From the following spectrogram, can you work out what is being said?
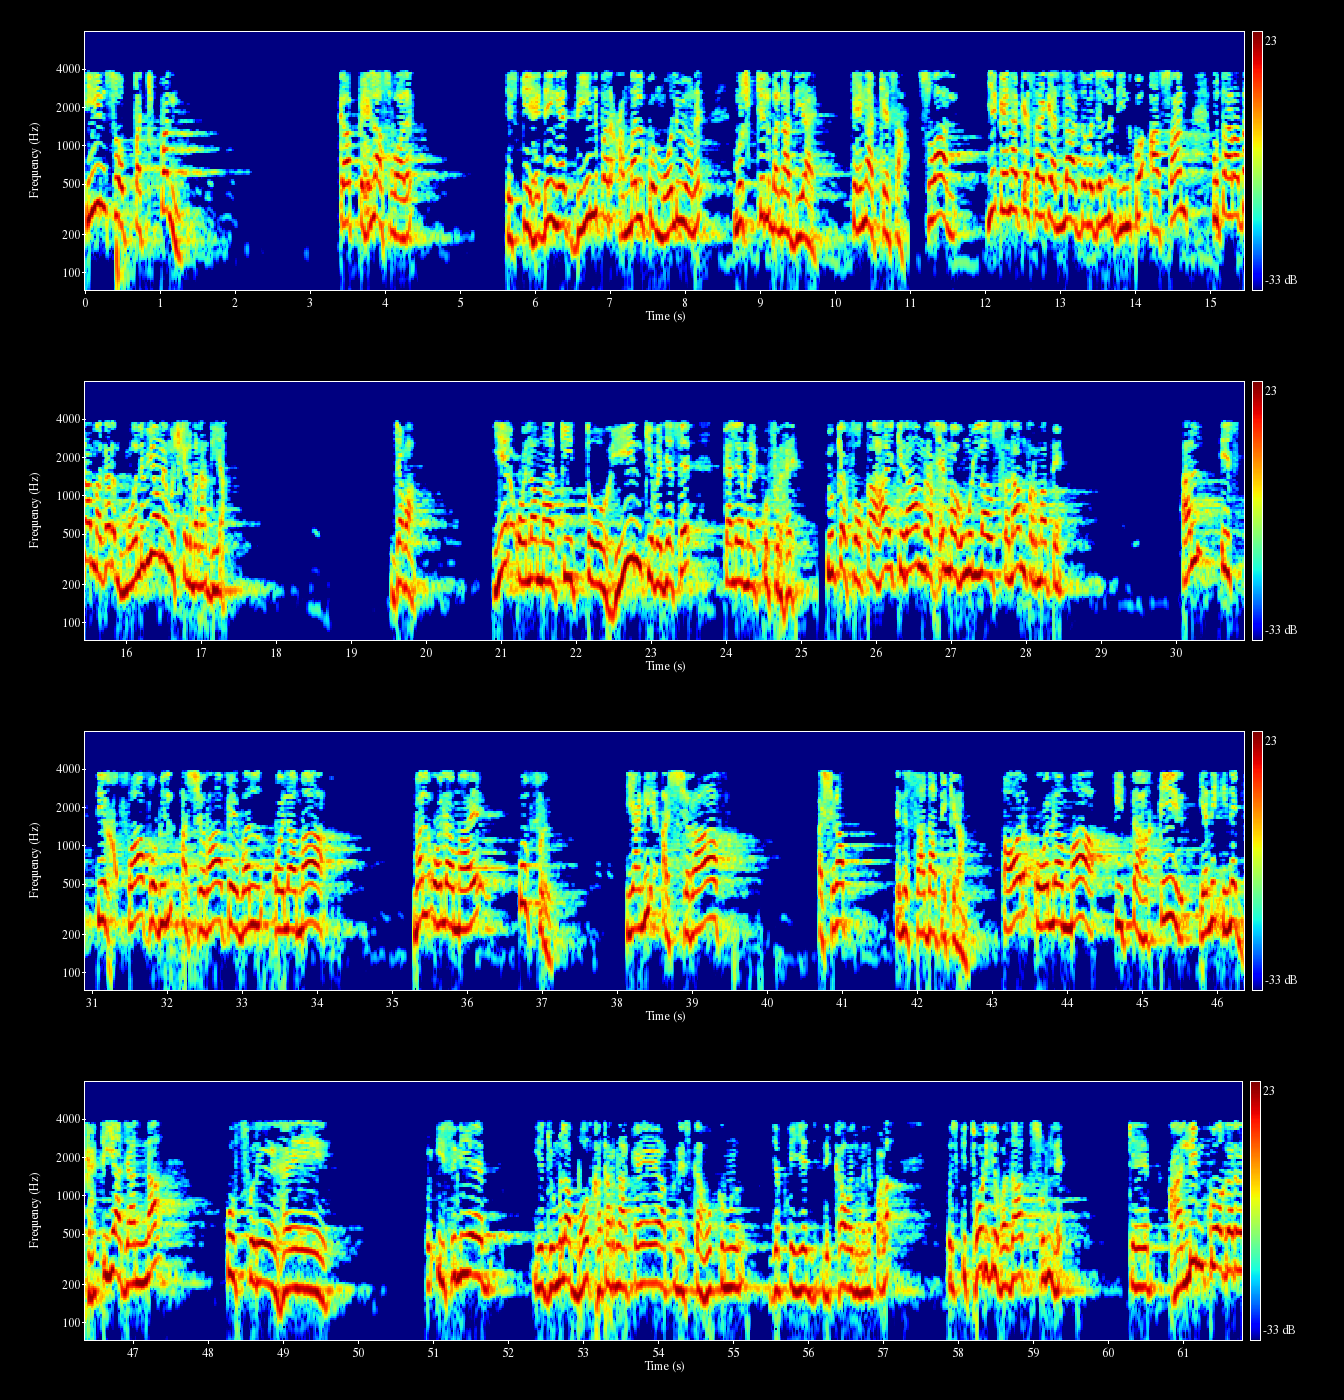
تین سو پچپن کا پہلا سوال ہے۔ اس کی ہیڈنگ ہے، دین پر عمل کو مولویوں نے مشکل بنا دیا ہے۔ کہنا کیسا؟ سوال یہ کہنا کیسا ہے کہ اللہ عز و جل نے دین کو آسان اتارا تھا، مگر مولویوں نے مشکل بنا دیا۔ جواب۔ یہ علماء کی توہین کی وجہ سے کلمہ کفر ہے۔ کیونکہ فوکہ کرام رحمہ اللہ السلام فرماتے ہیں، الاستخفاف بالاشراف والعلماء والعلماء کفر یعنی اشراف اشراف یعنی سادات کرام۔ اور علماء کی تحقیر یعنی انہیں گھٹیا جاننا کفر ہے۔ تو اس لیے یہ جملہ بہت خطرناک ہے اپنے اس کا حکم، جبکہ یہ لکھا ہوا جو میں نے پڑھا، اس کی تھوڑی سی وضاحت سن لے کہ عالم کو اگر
